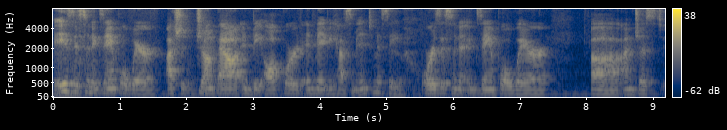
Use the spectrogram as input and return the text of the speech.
is this an example where I should jump out and be awkward and maybe have some intimacy, Yeah. or is this an example where uh, I'm just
